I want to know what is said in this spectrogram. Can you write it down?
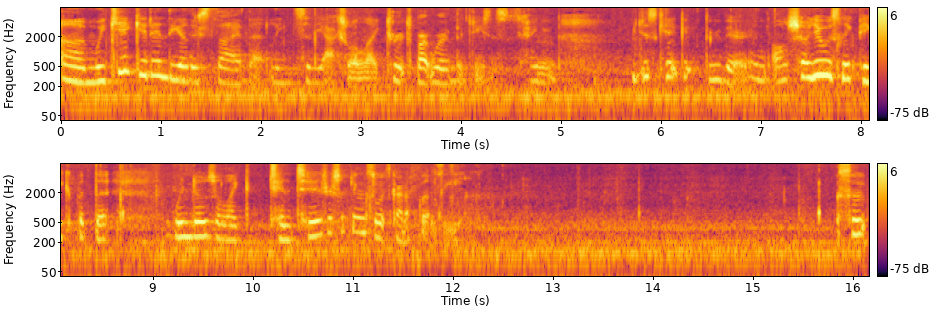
Um, we can't get in the other side that leads to the actual like church part where the Jesus is hanging. We just can't get through there, and I'll show you a sneak peek. But the windows are like tinted or something, so it's kind of fuzzy. So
